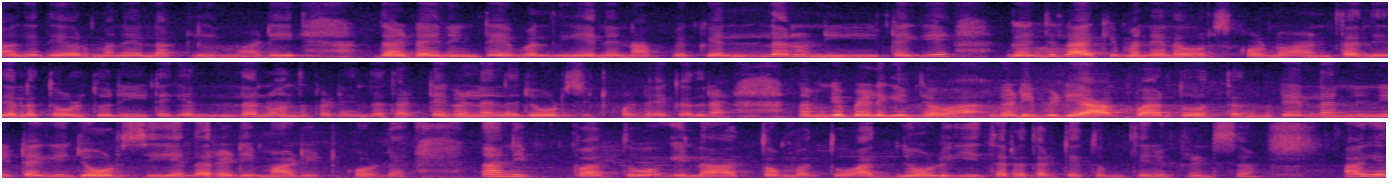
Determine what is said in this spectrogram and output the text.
ಹಾಗೆ ದೇವ್ರ ಮನೆ ಎಲ್ಲ ಕ್ಲೀನ್ ಮಾಡಿ, ದ ಡೈನಿಂಗ್ ಟೇಬಲ್ಗೆ ಏನೇನು ಹಾಕಬೇಕು ಎಲ್ಲನೂ ನೀಟಾಗಿ ಗಂಜಲ ಹಾಕಿ ಮನೆಯೆಲ್ಲ ಒರೆಸ್ಕೊಂಡು ಹಣ್ಣು ತಂದಿದ್ದೆಲ್ಲ ತೊಳೆದು ನೀಟಾಗಿ ಎಲ್ಲನೂ ಒಂದು ಕಡೆಯಿಂದ ತಟ್ಟೆಗಳನ್ನೆಲ್ಲ ಜೋಡಿಸಿಟ್ಕೊಂಡೆ. ಯಾಕಂದರೆ ನಮಗೆ ಬೆಳಗಿನ ಜಾವ ಗಡಿ ಬಿಡಿ ಆಗಬಾರ್ದು ಅಂತಂದ್ಬಿಟ್ಟು ಎಲ್ಲ ನೀಟಾಗಿ ಜೋಡಿಸಿ ಎಲ್ಲ ರೆಡಿ ಮಾಡಿ ಇಟ್ಕೊಂಡೆ ನಾನು ಇಪ್ಪತ್ತು ಇಲ್ಲ ಹತ್ತೊಂಬತ್ತು, ಹದಿನೇಳು ಈ ಥರ ತಟ್ಟೆ ತುಂಬ್ತೀನಿ ಫ್ರೆಂಡ್ಸ್ ಹಾಗೆ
